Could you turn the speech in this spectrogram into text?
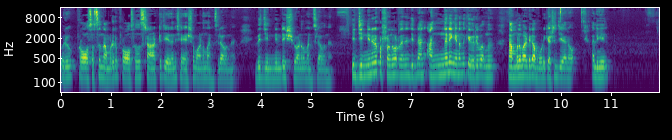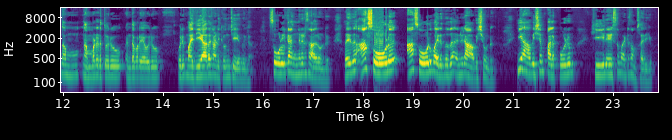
ഒരു പ്രോസസ്സ് നമ്മുടെ ഒരു പ്രോസസ്സ് സ്റ്റാർട്ട് ചെയ്തതിന് ശേഷമാണ് മനസ്സിലാവുന്നത്. ഇത് ജിന്നിന്റെ ഇഷ്യൂ ആണെന്ന് മനസ്സിലാവുന്നത്. ഈ ജിന്നിന്റെ ഒരു പ്രശ്നം എന്ന് പറഞ്ഞു കഴിഞ്ഞാൽ ജിന്ന് അങ്ങനെ ഇങ്ങനെ ഒന്ന് കയറി വന്ന് നമ്മളുമായിട്ട് കമ്മ്യൂണിക്കേഷൻ ചെയ്യാനോ അല്ലെങ്കിൽ നമ്മുടെ അടുത്തൊരു എന്താ പറയുക ഒരു ഒരു മര്യാദ കാണിക്കുകയൊന്നും ചെയ്യുന്നില്ല. സോളിലേക്ക് അങ്ങനെ ഒരു സാധനമുണ്ട്. അതായത് ആ സോൾ ആ സോൾ വരുന്നത് അതിനൊരു ആവശ്യമുണ്ട്. ഈ ആവശ്യം പലപ്പോഴും ഹീലേഴ്സുമായിട്ട് സംസാരിക്കും.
